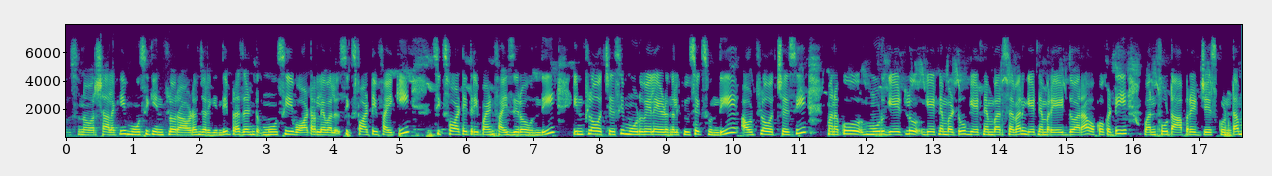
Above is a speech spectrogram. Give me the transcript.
కురుస్తున్న వర్షాలకి మూసీకి ఇన్ఫ్లో రావడం జరిగింది. Present Musi water level six forty ఫైవ్కి six forty three point five zero ఉంది. ఇన్ఫ్లో వచ్చేసి మూడు వేల ఏడు వందల క్యూసెక్స్ ఉంది. అవుట్ఫ్లో వచ్చేసి మనకు మూడు గేట్లు gate number two gate number seven gate number eight ద్వారా ఒక్కొక్కటి వన్ ఫుట్ ఆపరేట్ చేసుకుంటాం.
